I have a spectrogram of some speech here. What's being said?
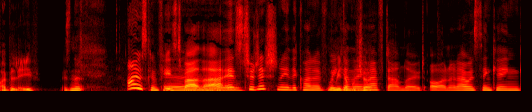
I believe, isn't it? I was confused about that. Oh. It's traditionally the kind of weekend they check. have download on, and I was thinking,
